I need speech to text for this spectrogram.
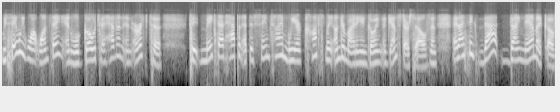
we say we want one thing and we'll go to heaven and earth to to make that happen. At the same time, we are constantly undermining and going against ourselves. And and I think that dynamic of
